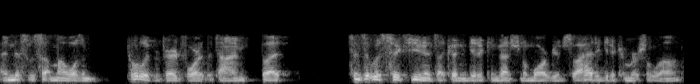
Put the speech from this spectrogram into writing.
and this was something I wasn't totally prepared for at the time, but since it was six units, I couldn't get a conventional mortgage. So I had to get a commercial loan.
